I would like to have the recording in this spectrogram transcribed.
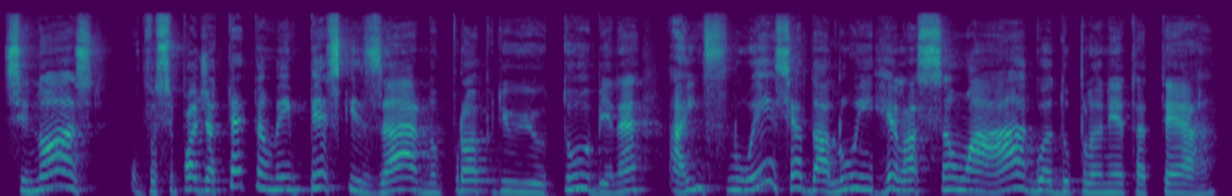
Se nós você pode até também pesquisar no próprio YouTube né, a influência da Lua em relação à água do planeta Terra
